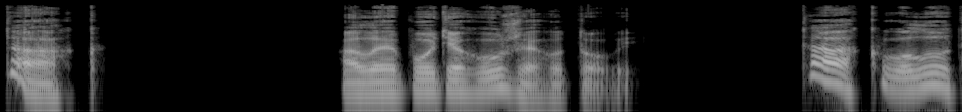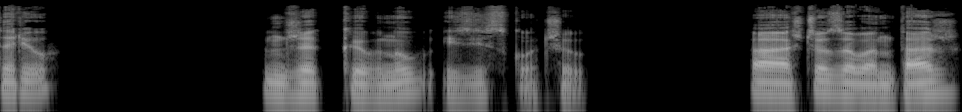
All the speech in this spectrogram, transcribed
Так. Але потяг уже готовий. Так, володарю. Джек кивнув і зіскочив. А що за вантаж?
